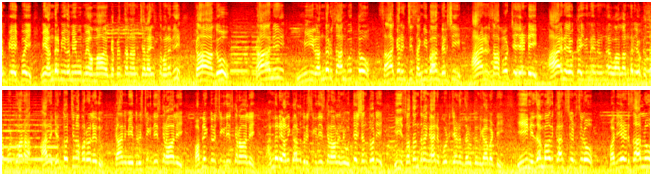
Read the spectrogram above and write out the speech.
ఎంపీ అయిపోయి మీ అందరి మీద మేము మేము మా యొక్క పెత్తనాన్ని చెలాయిస్తామనేది కాదు. కానీ మీరందరూ సానుభూతితో సహకరించి సంఘీభావం తెలిసి ఆయనను సపోర్ట్ చేయండి. ఆయన యొక్క ఇది మేము ఉన్న వాళ్ళందరి యొక్క సపోర్ట్ ద్వారా ఆయనకు ఎంత వచ్చినా పర్వాలేదు. కానీ మీ దృష్టికి తీసుకురావాలి. పబ్లిక్ దృష్టికి తీసుకురావాలి. అందరి అధికారుల దృష్టికి తీసుకురావాలనే ఉద్దేశంతో ఈ స్వతంత్రంగా ఆయన పోటీ చేయడం జరుగుతుంది కాబట్టి ఈ నిజామాబాద్ కాన్స్టిట్యున్సీలో పదిహేడు సార్లు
